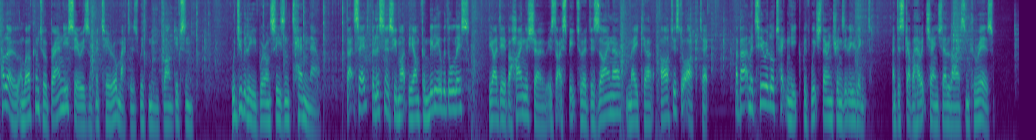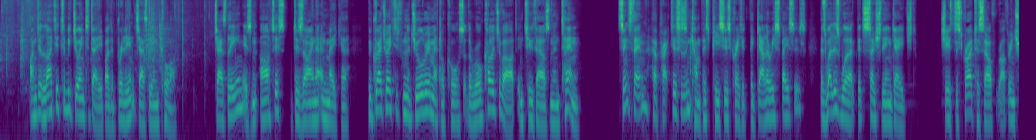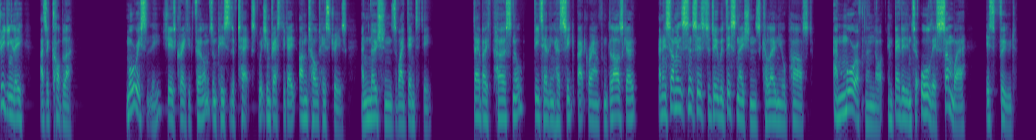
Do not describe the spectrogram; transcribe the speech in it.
Hello, and welcome to a brand new series of Material Matters with me, Grant Gibson. Would you believe we're on season 10 now? That said, for listeners who might be unfamiliar with all this, the idea behind the show is that I speak to a designer, maker, artist, or architect about a material or technique with which they're intrinsically linked and discover how it changed their lives and careers. I'm delighted to be joined today by the brilliant Jasleen Kaur. Jasleen is an artist, designer, and maker who graduated from the Jewellery and Metal course at the Royal College of Art in 2010. Since then, her practice has encompassed pieces created for gallery spaces, as well as work that's socially engaged. She has described herself, rather intriguingly, as a cobbler. More recently, she has created films and pieces of text which investigate untold histories and notions of identity. They are both personal, detailing her Sikh background from Glasgow, and in some instances to do with this nation's colonial past. And more often than not, embedded into all this somewhere is food.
